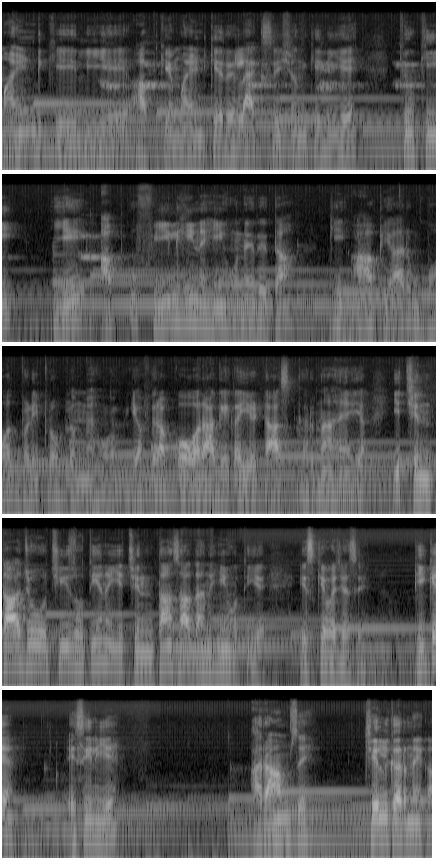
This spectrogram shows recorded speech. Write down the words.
माइंड के लिए, आपके माइंड के रिलैक्सेशन के लिए, क्योंकि ये आपको फील ही नहीं होने देता कि आप यार बहुत बड़ी प्रॉब्लम में हो, या फिर आपको और आगे का ये टास्क करना है, या ये चिंता जो चीज़ होती है ना, ये चिंता ज़्यादा नहीं होती है इसके वजह से। ठीक है? इसीलिए आराम से चिल करने का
